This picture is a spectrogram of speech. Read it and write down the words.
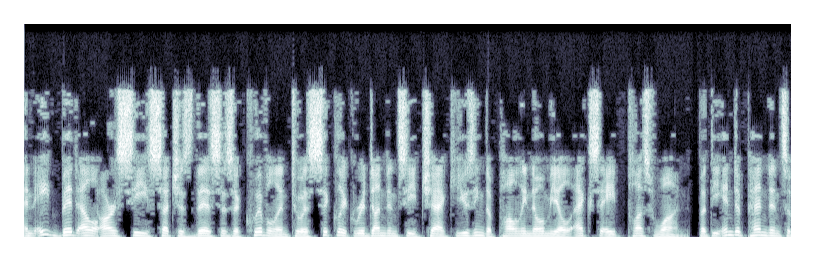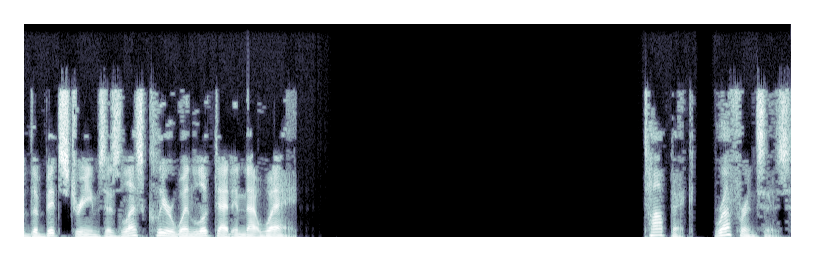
An 8-bit LRC such as this is equivalent to a cyclic redundancy check using the polynomial x8 plus 1, but the independence of the bit streams is less clear when looked at in that way. References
